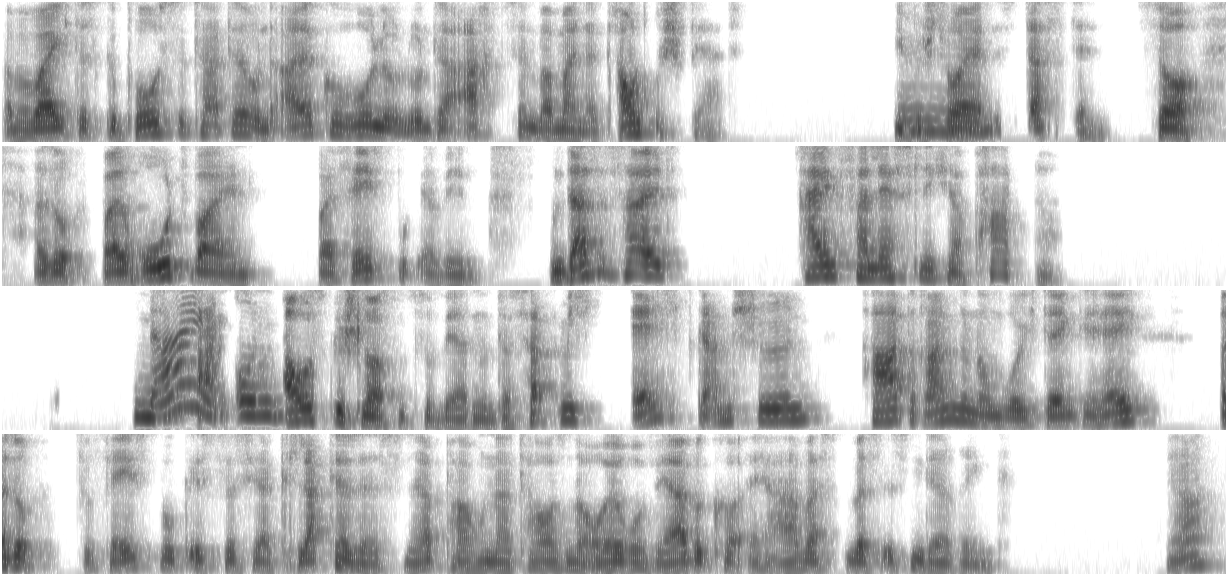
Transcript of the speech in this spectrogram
Aber weil ich das gepostet hatte und Alkohol und unter 18 war mein Account gesperrt. Wie mhm. besteuert ist das denn? So, also bei Rotwein bei Facebook erwähnt. Und das ist halt kein verlässlicher Partner. Nein, Angst, und ausgeschlossen zu werden. Und das hat mich echt ganz schön hart rangenommen, wo ich denke, hey, also für Facebook ist das ja klackeles, ne? Ein paar hunderttausende Euro Werbe, ja, was, was ist denn der Ring? Ja,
